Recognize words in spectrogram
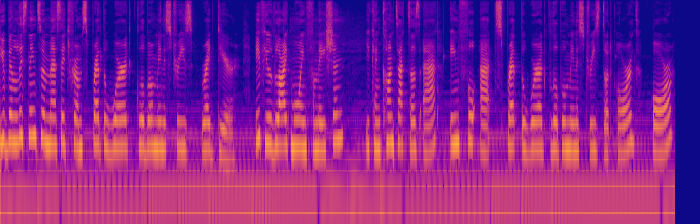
You've been listening to a message from Spread the Word Global Ministries Red Deer. If you'd like more information, you can contact us at info at spreadthewordglobalministries.org or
